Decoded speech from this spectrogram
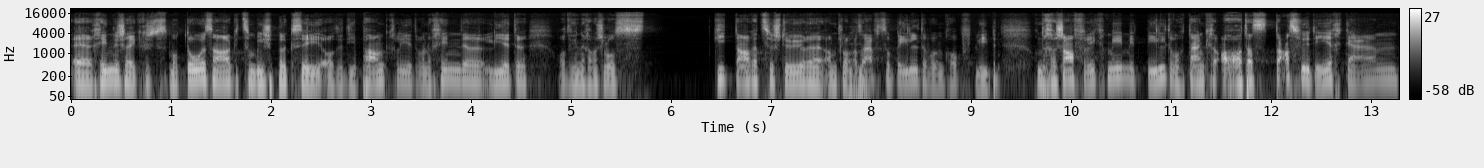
äh, Kinderschreck ist das Motorsagen zum Beispiel gesehen oder die Punklieder, die Kinderlieder oder wie ich am Schluss Gitarre zerstören am Schluss. Also einfach so Bilder, die im Kopf bleiben. Und ich arbeite wirklich mehr mit Bildern, wo ich denke, oh, das, das würde ich gerne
